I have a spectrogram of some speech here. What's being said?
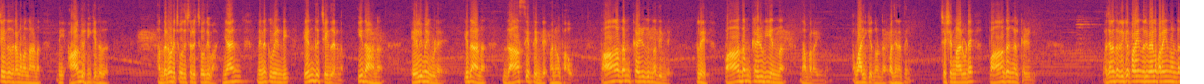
ചെയ്തു തരണമെന്നാണ് നീ ആഗ്രഹിക്കുന്നത്? അന്തനോട് ചോദിച്ചൊരു ചോദ്യമാണ് ഞാൻ നിനക്ക് വേണ്ടി എന്ത് ചെയ്തു തരണം? ഇതാണ് എളിമയുടെ ഇതാണ് ദാസ്യത്തിന്റെ മനോഭാവം. പാദം കഴുകുന്നതിന്റെ അല്ലേ? പാദം കഴുകി എന്ന് നാം പറയുന്നു. വായിക്കുന്നുണ്ട് വചനത്തിൽ. ശിഷ്യന്മാരുടെ പാദങ്ങൾ കഴുകി. വചനത്തിൽ ഒരിക്കൽ പറയുന്ന ഒരു വേള പറയുന്നുണ്ട്.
